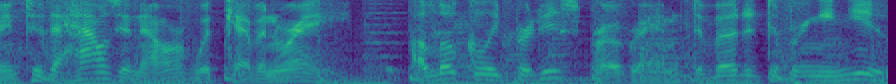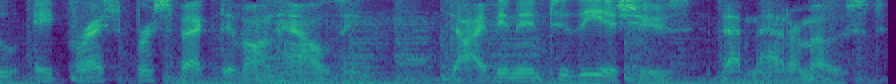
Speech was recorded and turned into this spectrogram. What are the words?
into the Housing Hour with Kevin Ray, a locally produced program devoted to bringing you a fresh perspective on housing, diving into the issues that matter most.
